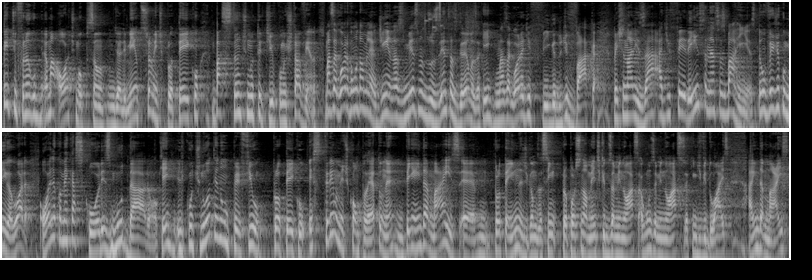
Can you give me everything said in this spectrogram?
Peito de frango é uma ótima opção de alimento, extremamente proteico, bastante nutritivo, como está vendo. Mas agora vamos dar uma olhadinha nas mesmas 200 gramas aqui, mas agora de fígado de vaca, para gente analisar a diferença nessas barrinhas. Então veja comigo agora, olha como é que as cores mudaram, ok? Ele continua tendo um perfil proteico extremamente completo, né? Tem ainda mais é, proteínas, digamos assim, proporcionalmente que dos aminoácidos, alguns aminoácidos aqui individuais, ainda mais.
